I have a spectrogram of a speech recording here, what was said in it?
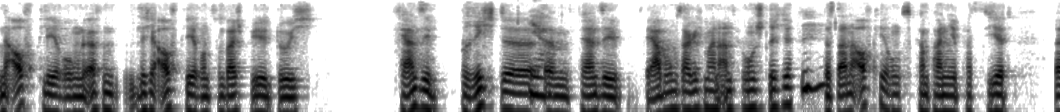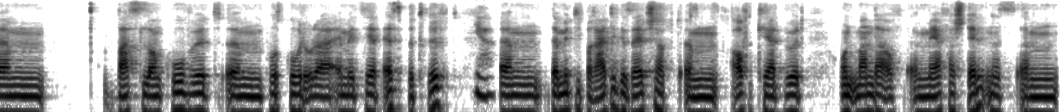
eine Aufklärung, eine öffentliche Aufklärung zum Beispiel durch Fernsehberichte, ja. ähm, Fernsehwerbung, sage ich mal in Anführungsstriche, mhm. dass da eine Aufklärungskampagne passiert, ähm, was Long-Covid, ähm, Post-Covid oder MECFS betrifft, ja. ähm, damit die breite Gesellschaft ähm, aufgeklärt wird und man da auf mehr Verständnis ähm,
